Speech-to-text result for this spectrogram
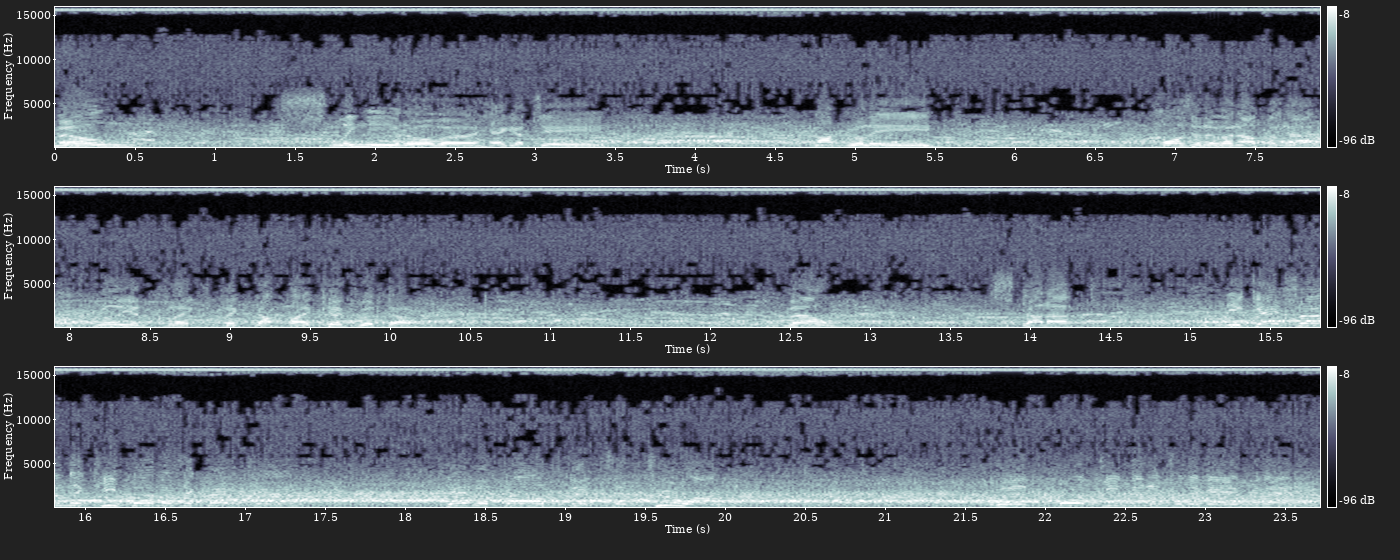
Milne slinging it over Hegarty. Not really positive enough in that. A brilliant flick picked up by Kirkwood though. Milne. Sturrock. And he gets round the keeper. There's a great chance. David Dodds makes it 2-1 with 14 minutes of the game remaining.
